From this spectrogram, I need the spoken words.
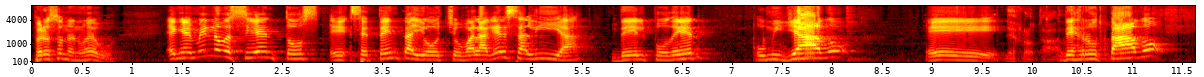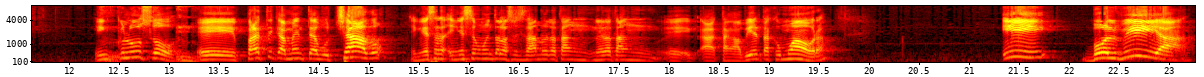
Pero eso no es nuevo. En el 1978, Balaguer salía del poder humillado, eh, derrotado. derrotado, incluso eh, prácticamente abuchado, en, ese momento la sociedad no era tan, no era tan, eh, tan abierta como ahora. Y volvía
